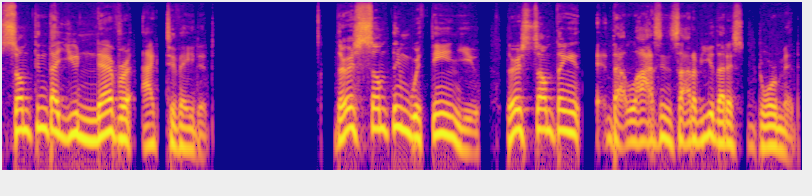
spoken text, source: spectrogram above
Something that you never activated. There is something within you. There is something that lies inside of you that is dormant.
